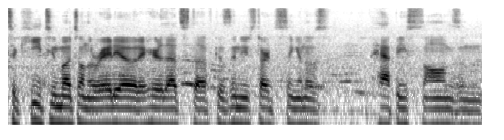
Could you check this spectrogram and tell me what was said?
to key too much on the radio to hear that stuff because then you start singing those happy songs and,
